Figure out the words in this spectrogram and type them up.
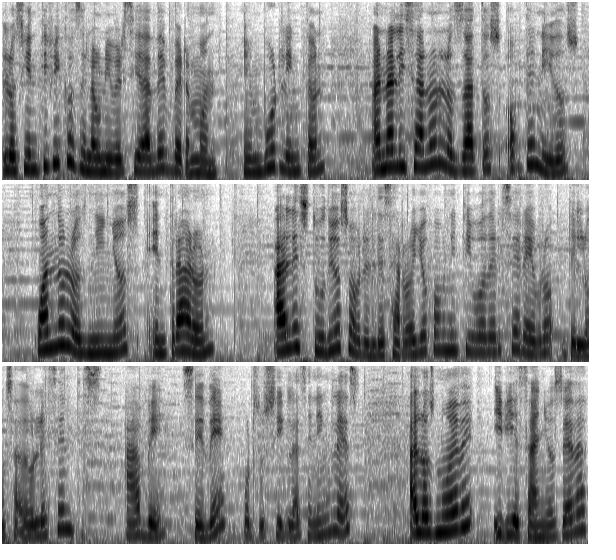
los científicos de la Universidad de Vermont, en Burlington, analizaron los datos obtenidos cuando los niños entraron al estudio sobre el desarrollo cognitivo del cerebro de los adolescentes, ABCD por sus siglas en inglés, a los 9 y 10 años de edad.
